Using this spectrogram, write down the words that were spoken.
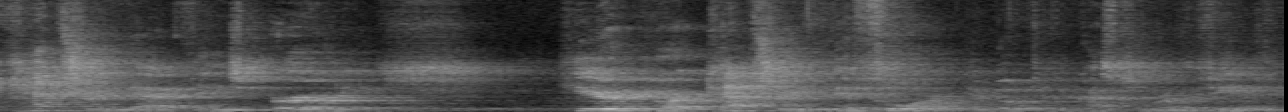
capturing that things early. Here you are capturing before you go to the customer or the field.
